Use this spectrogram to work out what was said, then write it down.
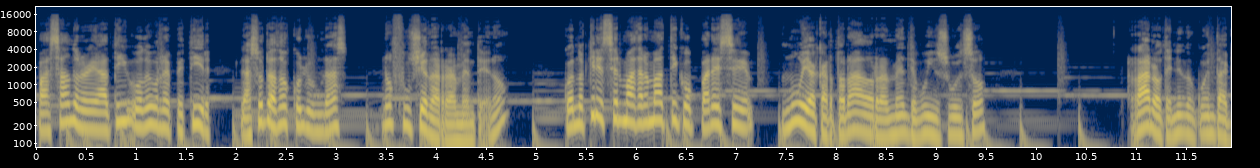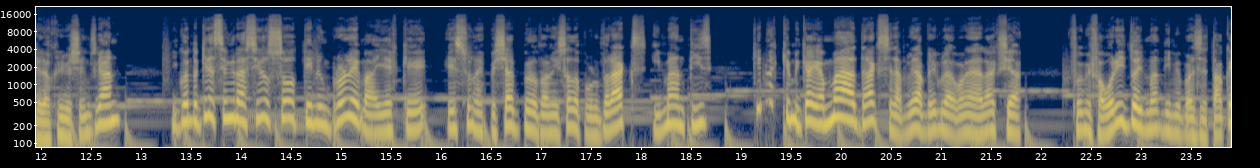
pasando lo negativo, debo repetir, las otras dos columnas no funcionan realmente, ¿no? Cuando quiere ser más dramático parece muy acartonado, realmente muy insulso. Raro teniendo en cuenta que lo escribe James Gunn. Y cuando quiere ser gracioso tiene un problema y es que es un especial protagonizado por Drax y Mantis, que no es que me caigan mal, Drax en la primera película de la Galaxia fue mi favorito y Mantis me parece está ok.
